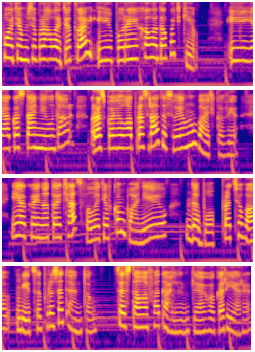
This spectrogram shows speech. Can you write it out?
Потім зібрала дітей і переїхала до батьків. І як останній удар розповіла про зраду своєму батькові, який на той час володів компанією, де Боб працював віце-президентом. Це стало фатальним для його кар'єри.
